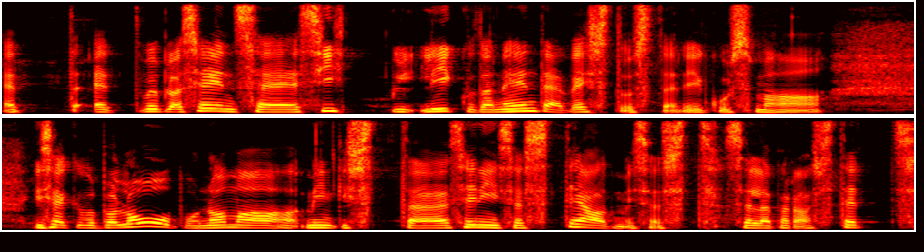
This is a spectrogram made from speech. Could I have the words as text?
et, et võib-olla see on see siht liikuda nende vestlusteni, kus ma isegi võib-olla loobun oma mingist äh, senisest teadmisest, sellepärast et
